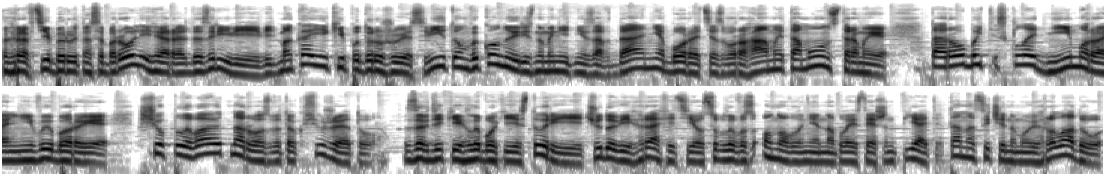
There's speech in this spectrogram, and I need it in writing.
Гравці беруть на себе роль Геральда з Рівії, відьмака, який подорожує світом, виконує різноманітні завдання, бореться з ворогами та монстрами, та робить складні моральні вибори, що впливають на розвиток сюжету. Завдяки глибокій історії, чудовій графіці, особливо з оновленням на PlayStation 5 та насиченому ігроладу,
